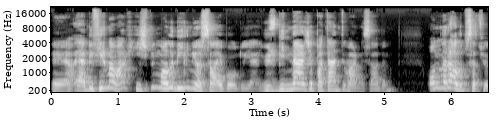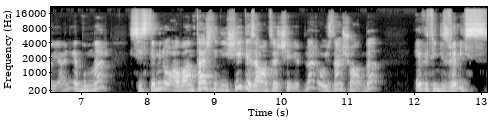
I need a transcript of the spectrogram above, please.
Ee, yani bir firma var hiçbir malı bilmiyor sahip olduğu yani. Yüz binlerce patenti var mesela adamın. Onları alıp satıyor yani ve bunlar sistemin o avantaj dediği şeyi dezavantaja çevirdiler. O yüzden şu anda Everything is Remix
